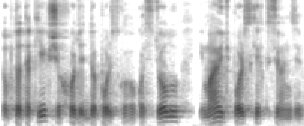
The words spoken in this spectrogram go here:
тобто таких, що ходять до польського костьолу і мають польських ксьонзів,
